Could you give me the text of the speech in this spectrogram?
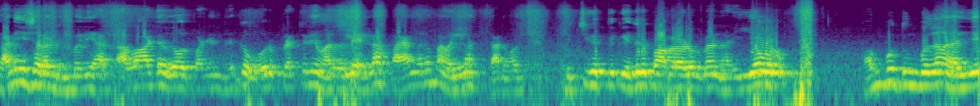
சனீஸ்வரன் நிம்மதியாக அவாட்டு ஏதோ ஒரு பண்ணிட்டு இருக்கு. ஒரு பிரச்சனையும் வரதில்லை. எல்லாம் பயங்கரமாக எல்லாம் தருவாங்க விச்சிகத்துக்கு எதிர்பார்க்குற அளவுக்கு மேலே நிறைய வரும். பம்பு தும்பு தான் நிறைய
